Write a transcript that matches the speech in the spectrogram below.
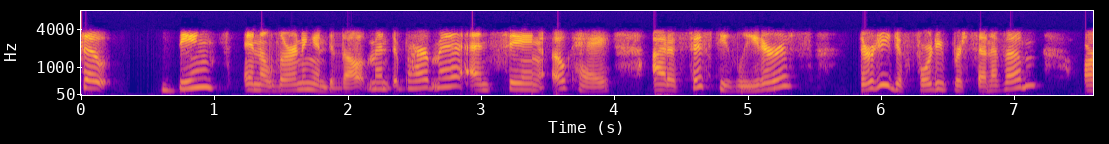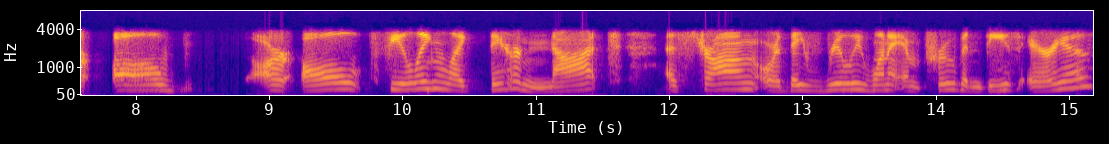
So being in a learning and development department and seeing, okay, out of 50 leaders, 30 to 40 percent of them are all are all feeling like they're not as strong or they really want to improve in these areas.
